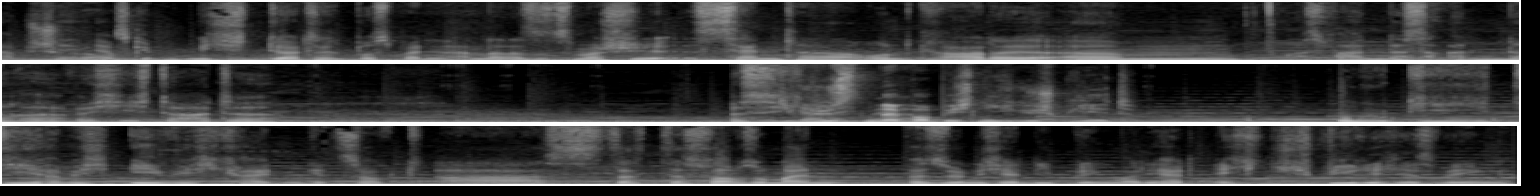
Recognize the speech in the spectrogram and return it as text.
Hab schon äh, ausgeben. Mich stört halt bloß bei den anderen, also zum Beispiel Center und gerade, ähm, was war denn das andere, welche ich da hatte? Weiß ich Die Wüstenmap habe ich nie gespielt. Oh, die, die habe ich Ewigkeiten gezockt. Ah, das, das, das war so mein persönlicher Liebling, weil die halt echt schwierig ist wegen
